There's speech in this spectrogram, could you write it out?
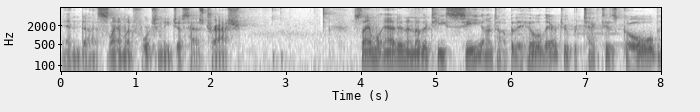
And uh, Slam, unfortunately, just has trash. Slam will add in another TC on top of the hill there to protect his gold.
